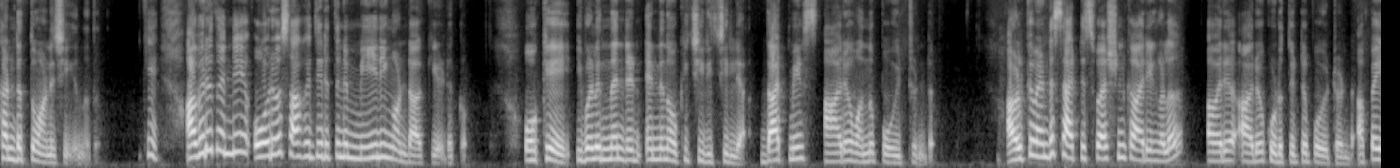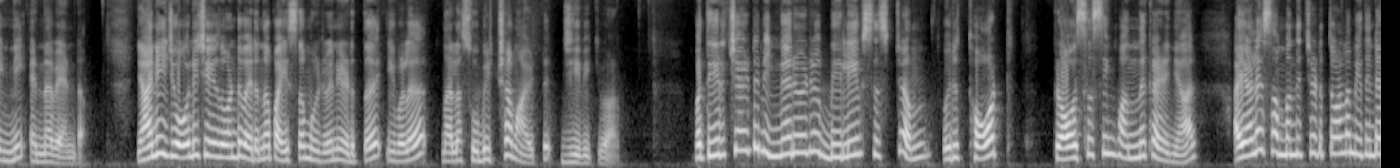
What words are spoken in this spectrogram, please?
കണ്ടെത്തുവാണ് ചെയ്യുന്നത്. ഓക്കെ അവർ തന്നെ ഓരോ സാഹചര്യത്തിന് മീനിങ് ഉണ്ടാക്കിയെടുക്കും. ഓക്കെ ഇവൾ ഇന്ന് എന്റെ എന്നെ നോക്കി ചിരിച്ചില്ല. ദാറ്റ് മീൻസ് ആരോ വന്ന് പോയിട്ടുണ്ട്. അവൾക്ക് വേണ്ട സാറ്റിസ്ഫാക്ഷൻ കാര്യങ്ങൾ അവർ ആരോ കൊടുത്തിട്ട് പോയിട്ടുണ്ട്. അപ്പം ഇനി എന്നെ വേണ്ട. ഞാൻ ഈ ജോലി ചെയ്തുകൊണ്ട് വരുന്ന പൈസ മുഴുവൻ എടുത്ത് ഇവൾ നല്ല സുഭിക്ഷമായിട്ട് ജീവിക്കുവാണ്. അപ്പം തീർച്ചയായിട്ടും ഇങ്ങനൊരു ബിലീഫ് സിസ്റ്റം ഒരു തോട്ട് പ്രോസസ്സിങ് വന്നു കഴിഞ്ഞാൽ അയാളെ സംബന്ധിച്ചിടത്തോളം ഇതിന്റെ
